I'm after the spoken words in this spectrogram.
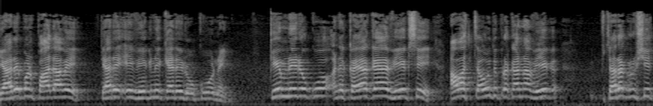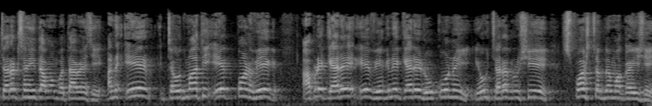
જ્યારે પણ પાદ આવે ત્યારે એ વેગને ક્યારેય રોકવો નહીં. કેમ નહીં રોકવો અને કયા કયા વેગ છે? આવા ચૌદ પ્રકારના વેગ ચરક ઋષિએ ચરક સંહિતામાં બતાવે છે. અને એ ચૌદમાંથી એક પણ વેગ આપણે ક્યારેય એ વેગને ક્યારેય રોકવો નહીં એવું ચરક ઋષિએ સ્પષ્ટ શબ્દમાં કહી છે.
